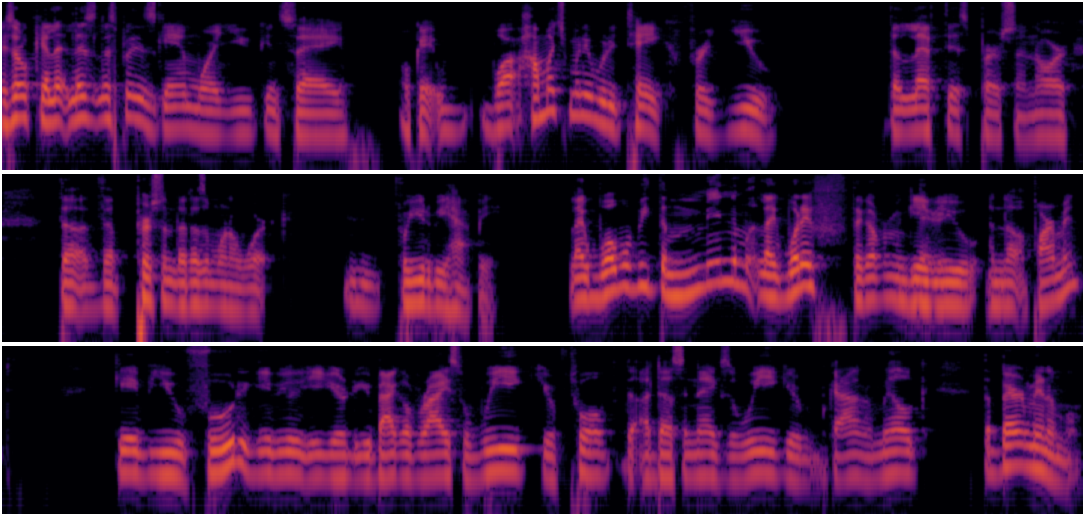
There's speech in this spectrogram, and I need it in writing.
I said, okay, let, let's let's play this game where you can say, okay, what how much money would it take for you, the leftist person or the the person that doesn't want to work, Mhm. for you to be happy? Like, what would be the minimum? Like, what if the government gave There- you an apartment? Gave you food, it gave you your, your bag of rice a week, your twelve a dozen eggs a week, your gallon of milk, the bare minimum.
